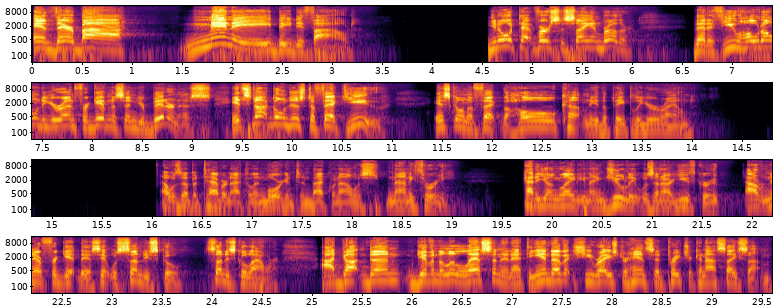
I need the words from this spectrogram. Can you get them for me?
and thereby many be defiled. You know what that verse is saying, brother? That if you hold on to your unforgiveness and your bitterness, it's not going to just affect you, it's going to affect the whole company of the people you're around. I was up at Tabernacle in Morganton back when I was 93. Had a young lady named Julie, it was in our youth group. I'll never forget this. It was Sunday school. Sunday school hour. I'd gotten done giving a little lesson, and at the end of it, she raised her hand and said, Preacher, can I say something?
